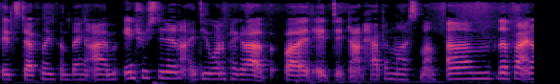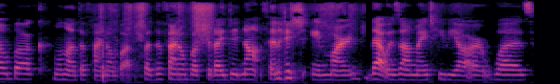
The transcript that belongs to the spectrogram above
it's definitely something I'm interested in. I do want to pick it up, but it did not happen last month. Um, the final book, well not the final book, but the final book that I did not finish in March that was on my TBR was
